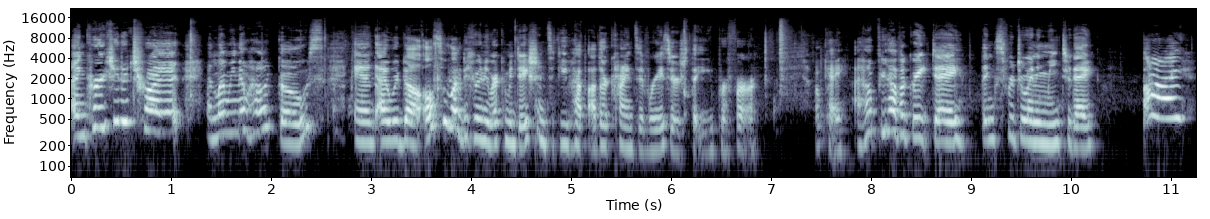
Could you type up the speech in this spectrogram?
I encourage you to try it and let me know how it goes. And I would uh, also love to hear any recommendations if you have other kinds of razors that you prefer. Okay, I hope you have a great day. Thanks for joining me today. Bye!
